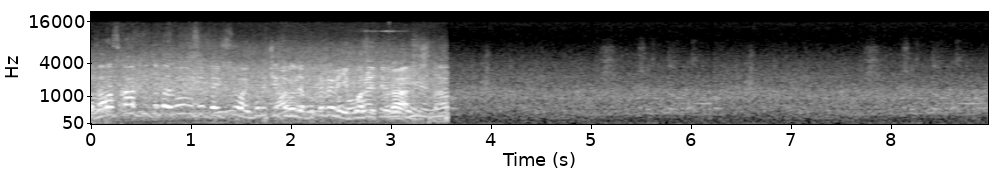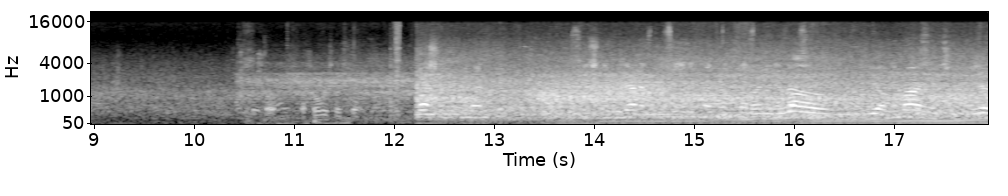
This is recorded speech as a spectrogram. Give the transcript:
А зараз хапці тебе вивезти та й все, і буду чисто. Покажи мені, пограйте. Може ти вивезеш. Ваші документи, фізичні мільярди. Я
